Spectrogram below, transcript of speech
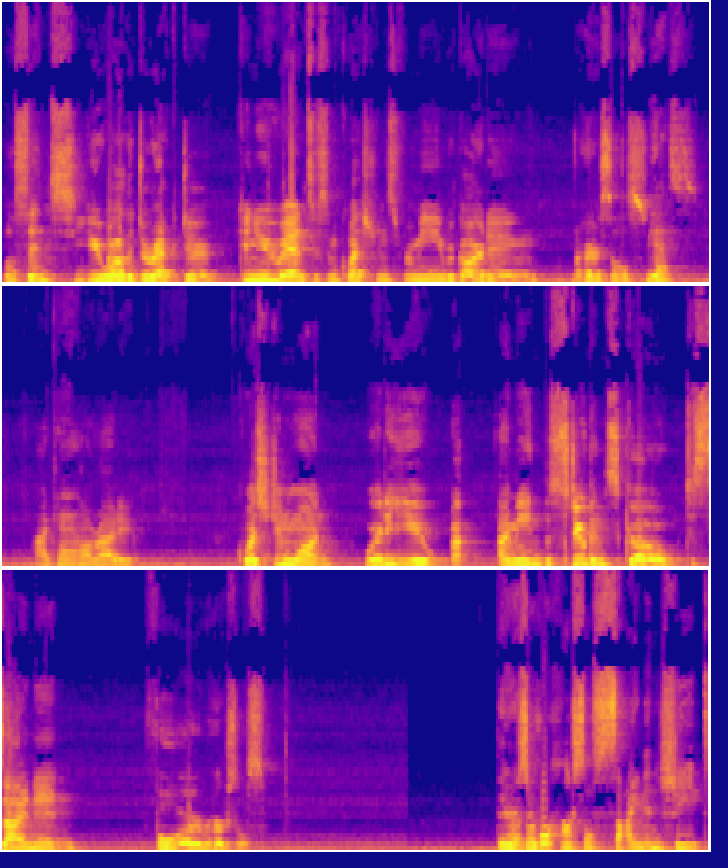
well, since you are the director, can you answer some questions for me regarding rehearsals? Yes, I can. Alrighty. Question one Where do you, uh, I mean, the students go to sign in for rehearsals? There's a rehearsal sign-in sheet?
